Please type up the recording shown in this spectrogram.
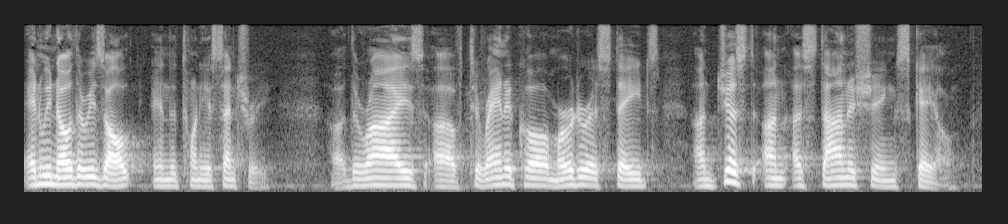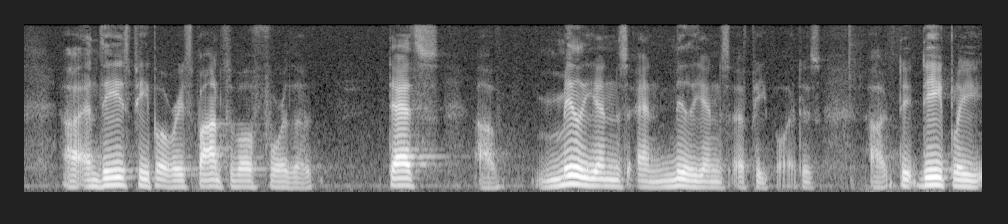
And we know the result in the 20th century uh, the rise of tyrannical, murderous states on just an astonishing scale. Uh, and these people responsible for the deaths of millions and millions of people. It is uh, deeply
